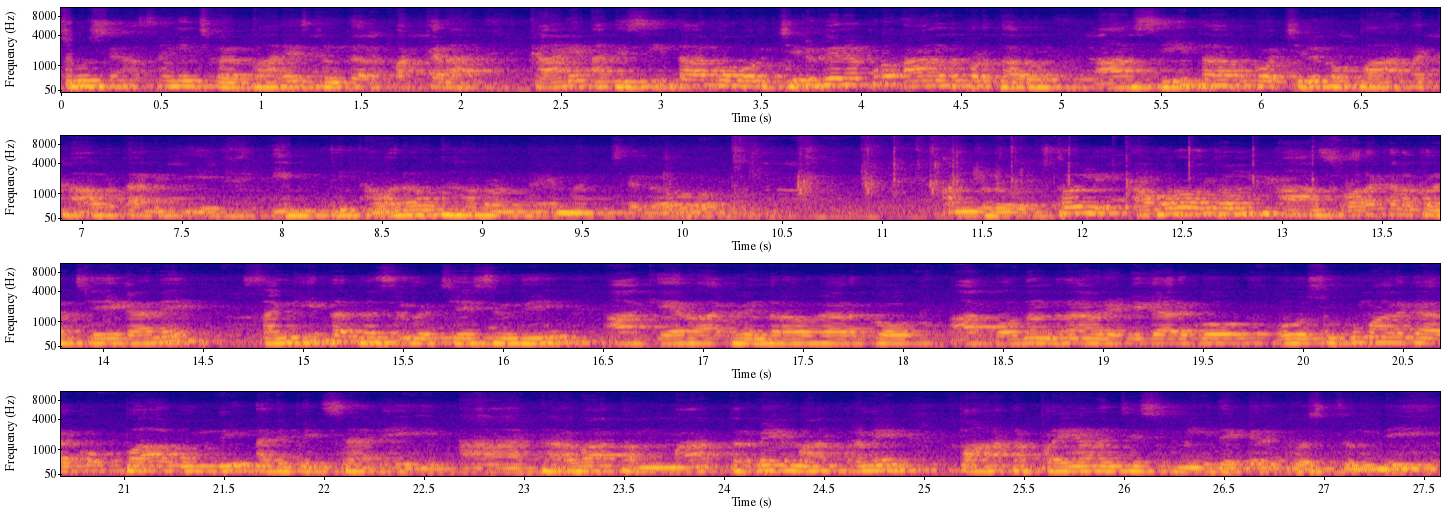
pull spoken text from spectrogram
చూసి అసహించుకొని పారేస్తుంటారు పక్కన. కానీ అది సీతాకు ఒక చిలుకైనప్పుడు ఆనందపడతారు. ఆ సీతాకు ఒక చిలుక పాట కావటానికి ఇన్ని అవరోధాలు ఉంటాయి మధ్యలో. అందులో తొలి అవరోధం ఆ స్వర కల్పన చేయగానే సంగీత దశలో చేసింది ఆ కె. రాఘవేంద్రరావు గారికో ఆ కోదండరామరెడ్డి గారికో ఓ సుకుమార్ గారికో బాగుంది అనిపించాలి. ఆ తర్వాత మాత్రమే మాత్రమే పాట ప్రయాణం చేసి మీ దగ్గరికి వస్తుంది.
